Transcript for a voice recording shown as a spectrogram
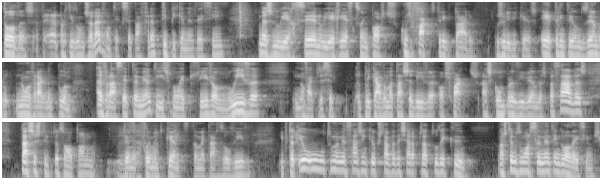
todas a partir de 1 de janeiro, vão ter que ser para a frente, tipicamente é assim, mas no IRC, no IRS, que são impostos cujo facto tributário jurídicas é 31 de dezembro, não haverá grande problema. Haverá certamente, e isso não é possível, no IVA, não vai poder ser aplicada uma taxa de IVA aos factos, às compras e vendas passadas, taxas de tributação autónoma, tema que foi muito quente, também está resolvido. E, portanto, eu, a última mensagem que eu gostava de deixar, apesar de tudo, é que nós temos um orçamento em duodécimos.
